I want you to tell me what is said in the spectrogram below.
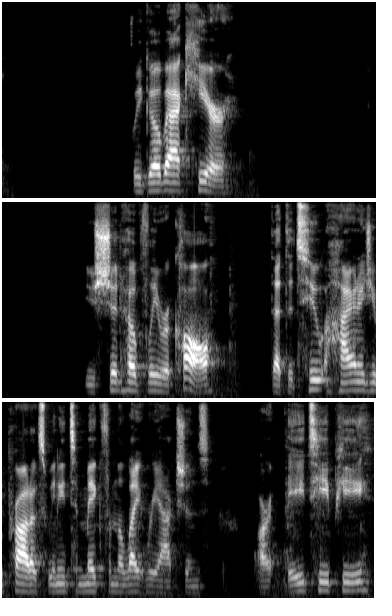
If we go back here, you should hopefully recall that the two high energy products we need to make from the light reactions are ATP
